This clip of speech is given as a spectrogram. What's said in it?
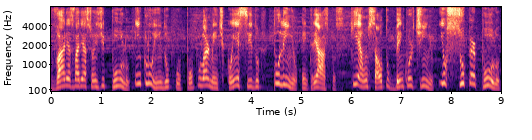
várias variações de pulo, incluindo o popularmente conhecido pulinho, entre aspas, que é um salto bem curtinho, e o super pulo,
